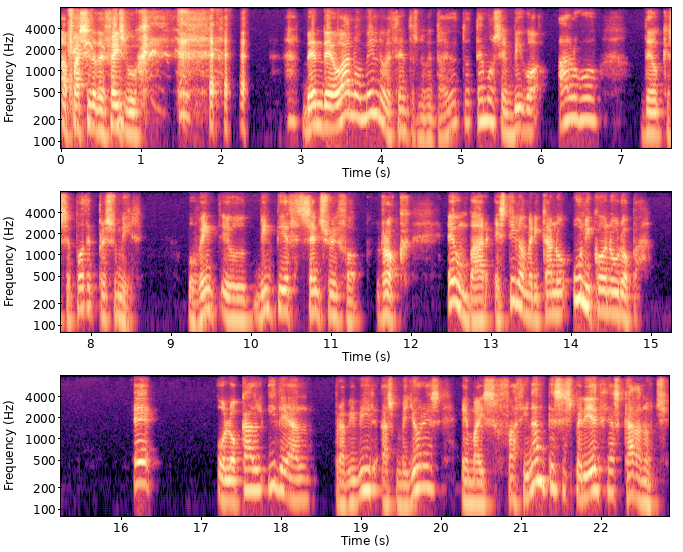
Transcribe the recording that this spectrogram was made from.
a páxina de Facebook. Dende o ano 1998 temos en Vigo algo de o que se pode presumir. O, 20, o 20th Century Rock é un bar estilo americano único en Europa. É o local ideal para vivir as mellores e máis fascinantes experiencias cada noche.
